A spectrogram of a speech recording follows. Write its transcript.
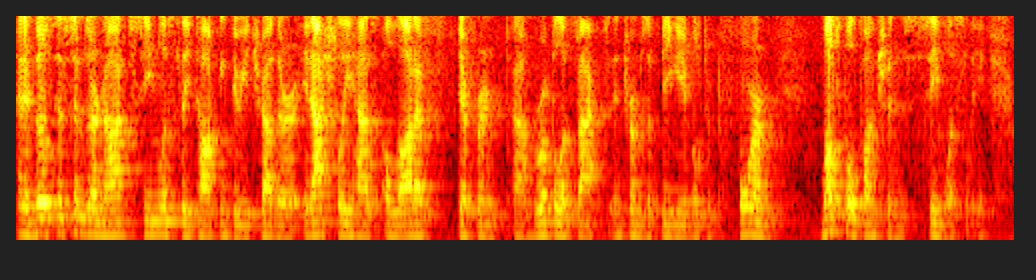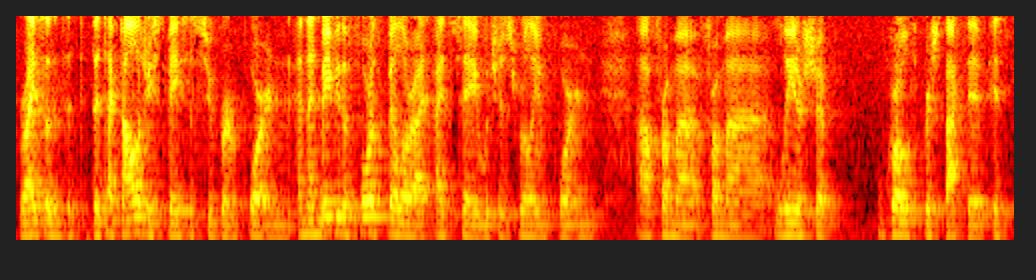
And if those systems are not seamlessly talking to each other, it actually has a lot of different um, ripple effects in terms of being able to perform multiple functions seamlessly, right? So the, the technology space is super important. And then maybe the fourth pillar I, would say, which is really important uh, from a from a leadership growth perspective is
